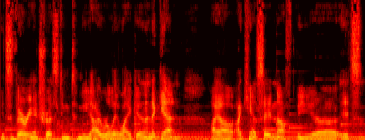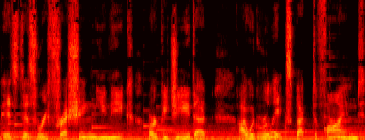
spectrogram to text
it's very interesting to me. I really like it. And again, I, uh, I can't say enough. The uh, it's it's this refreshing, unique RPG that I would really expect to find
